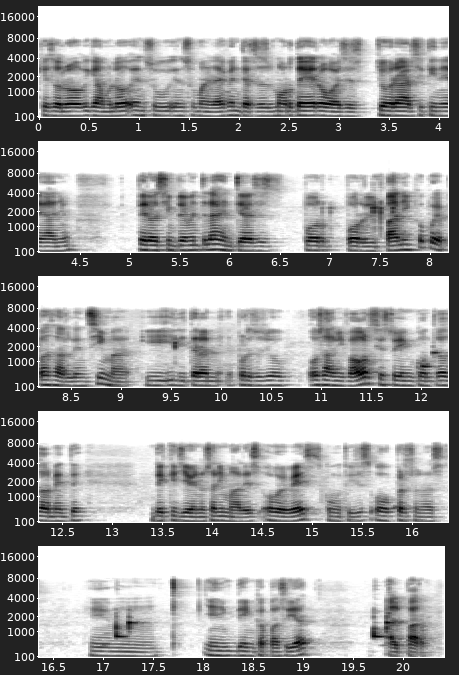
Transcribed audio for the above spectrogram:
que solo, digámoslo, en su, en su manera de defenderse es morder o a veces llorar si tiene daño, pero simplemente la gente a veces por, por el pánico puede pasarle encima y, y literalmente, por eso yo, o sea, a mi favor, sí estoy en contra totalmente de que lleven los animales o bebés, como tú dices, o personas em, de incapacidad al paro.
